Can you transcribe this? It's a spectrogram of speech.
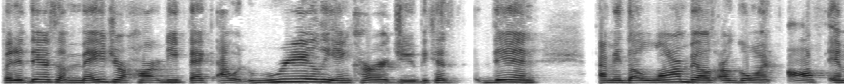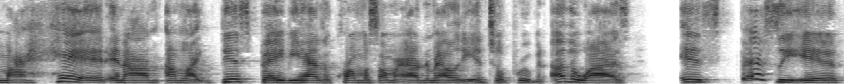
But if there's a major heart defect, I would really encourage you because then I mean, the alarm bells are going off in my head, and I'm, I'm like, this baby has a chromosomal abnormality until proven otherwise, especially if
